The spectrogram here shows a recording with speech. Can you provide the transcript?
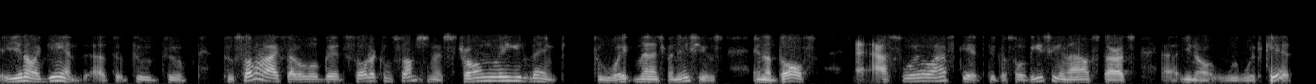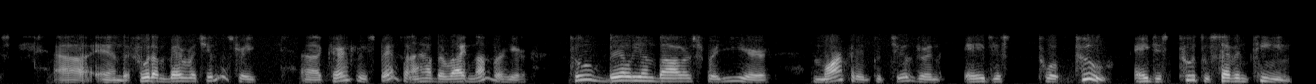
you know, again, uh, to to to to summarize that a little bit, soda consumption is strongly linked to weight management issues in adults as well as kids because obesity now starts, uh, you know, w- with kids. Uh, and the food and beverage industry uh, currently spends, and I have the right number here, two billion dollars per year marketed to children ages tw- two, ages two to seventeen.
